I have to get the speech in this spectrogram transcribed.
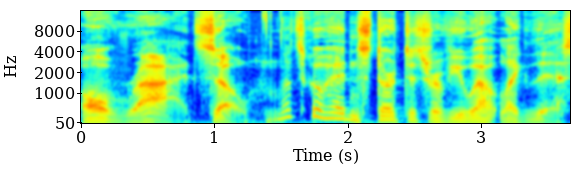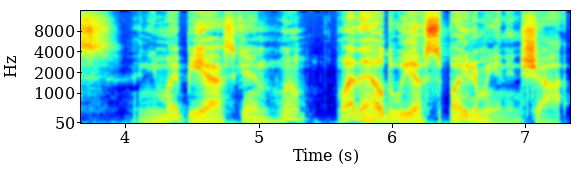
All right, so let's go ahead and start this review out like this. And you might be asking, well, why the hell do we have Spider Man in shot?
